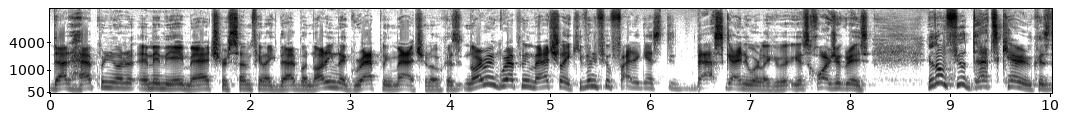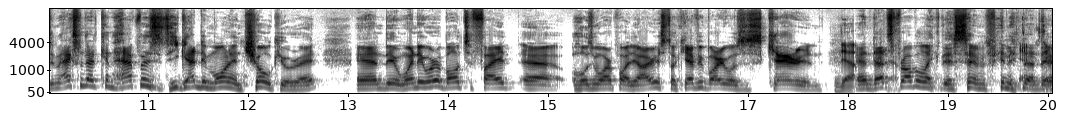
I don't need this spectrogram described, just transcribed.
that happening on an MMA match or something like that, but not in a grappling match, you know? Because normally grappling match, like even if you fight against the best guy in the world, like against Roger Gracie, you don't feel that scared because the maximum that can happen is he get them on and choke you, right? And they, when they were about to fight uh, Rousimar Palhares, like everybody was scared. Yeah, And that's yeah. probably like the same feeling Yeah, that they're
